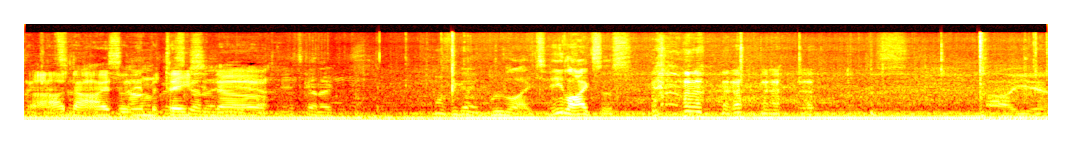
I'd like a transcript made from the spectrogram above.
Uh, I don't think it's a- no, it's an imitation, got a- no. yeah, it's got a. What if we got blue lights? He likes us. Oh yeah.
